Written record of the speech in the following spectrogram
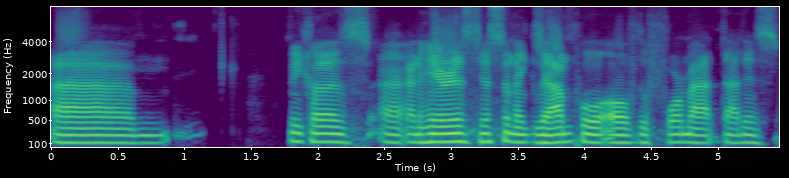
Um, because, uh, and here is just an example of the format that is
